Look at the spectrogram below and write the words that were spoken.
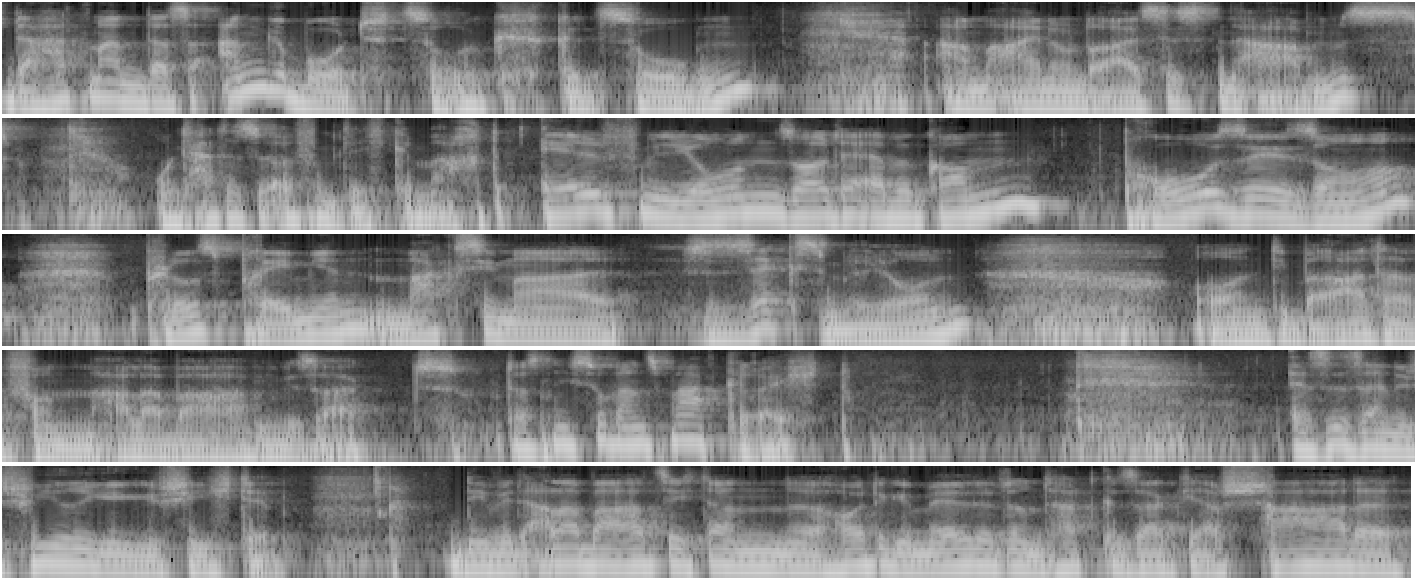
da hat man das Angebot zurückgezogen am 31. abends und hat es öffentlich gemacht. 11 Millionen sollte er bekommen pro Saison plus Prämien maximal 6 Millionen. Und die Berater von Alaba haben gesagt, das ist nicht so ganz marktgerecht. Es ist eine schwierige Geschichte. David Alaba hat sich dann äh, heute gemeldet und hat gesagt, ja schade,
